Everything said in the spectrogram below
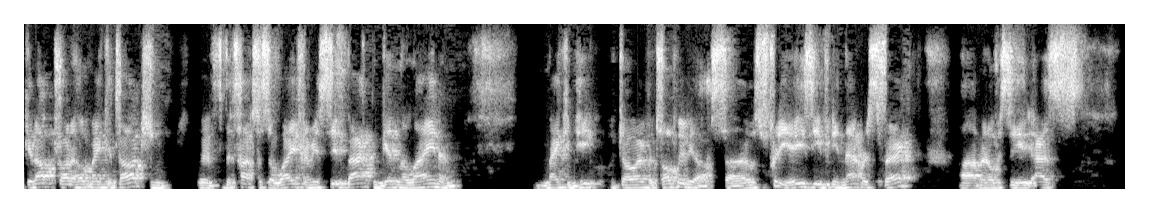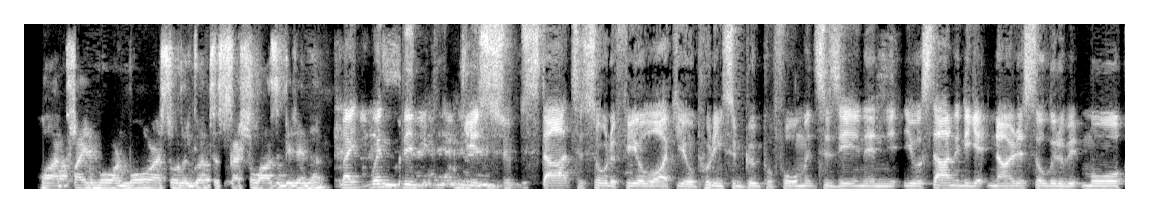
get up, try to help make a touch, and if the touch is away from you, sit back and get in the lane and make him hit, go over top of you. So it was pretty easy in that respect. Um, and obviously, as I played more and more, I sort of got to specialise a bit in it. Mate, when did you start to sort of feel like you're putting some good performances in and you were starting to get noticed a little bit more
